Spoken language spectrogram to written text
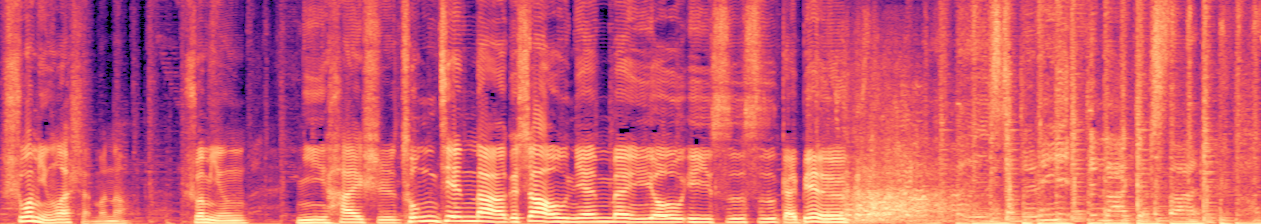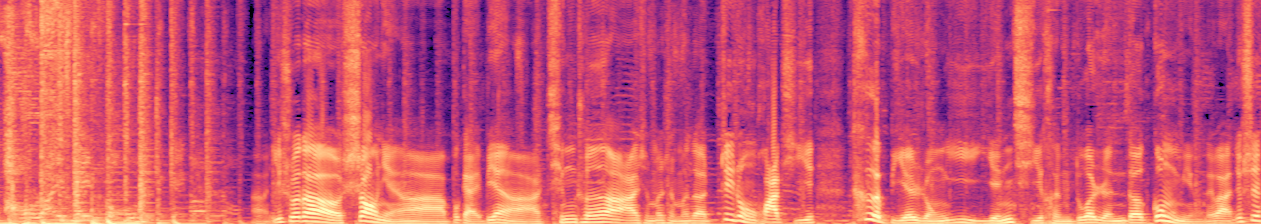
说明了什么呢？说明。你还是从前那个少年，没有一丝丝改变。啊，一说到少年啊，不改变啊，青春啊，什么什么的这种话题，特别容易引起很多人的共鸣，对吧？就是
